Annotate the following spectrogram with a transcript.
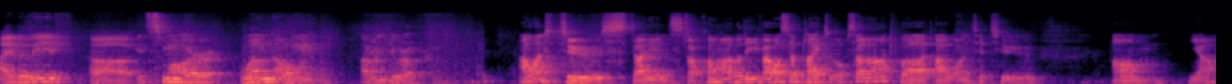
I believe uh, it's more well known around Europe. I wanted to study in Stockholm, I believe. I also applied to Uppsala, but I wanted to, um, yeah,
